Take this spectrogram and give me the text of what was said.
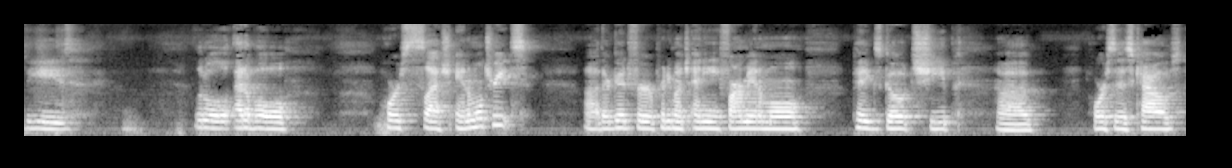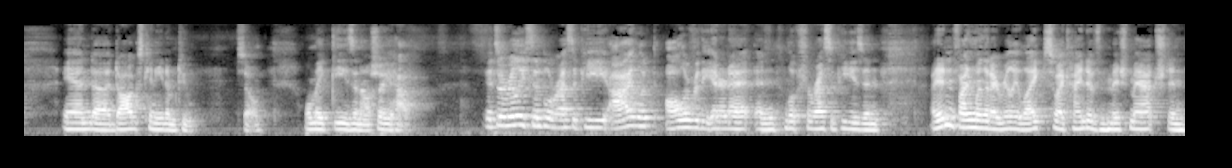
these little edible horse slash animal treats. Uh, they're good for pretty much any farm animal, pigs, goats, sheep, uh, horses, cows, and uh, dogs can eat them too. So we'll make these and I'll show you how. It's a really simple recipe. I looked all over the internet and looked for recipes and I didn't find one that I really liked, so I kind of mismatched and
